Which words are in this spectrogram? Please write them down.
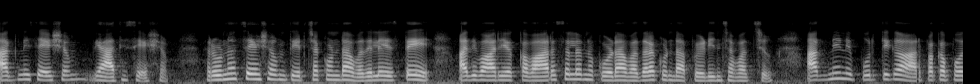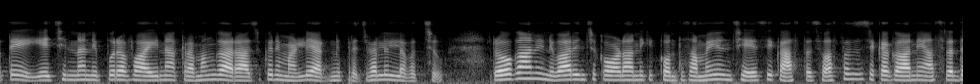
అగ్నిశేషం వ్యాధిశేషం. రుణశేషం తీర్చకుండా వదిలేస్తే అది వారి యొక్క వారసులను కూడా వదలకుండా పీడించవచ్చు. అగ్నిని పూర్తిగా ఆర్పకపోతే ఏ చిన్న నిప్పురవ్వ అయినా క్రమంగా రాజుకుని మళ్ళీ అగ్ని ప్రజ్వలిల్లవచ్చు. రోగాన్ని నివారించుకోవడానికి కొంత సమయం చేసి కాస్త స్వస్థత చిక్కగానే అశ్రద్ధ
